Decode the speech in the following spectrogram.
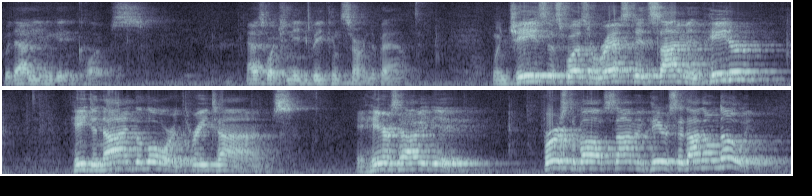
without even getting close. That's what you need to be concerned about. When Jesus was arrested, Simon Peter, he denied the Lord three times. And here's how he did it. First of all, Simon Peter said, I don't know him.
